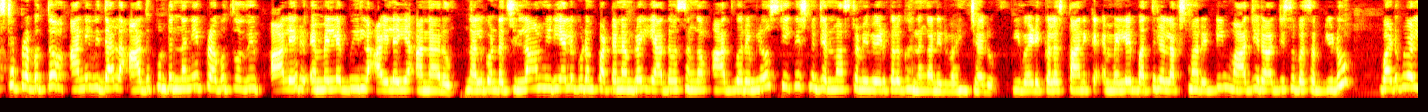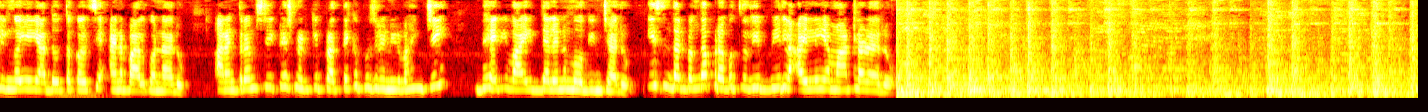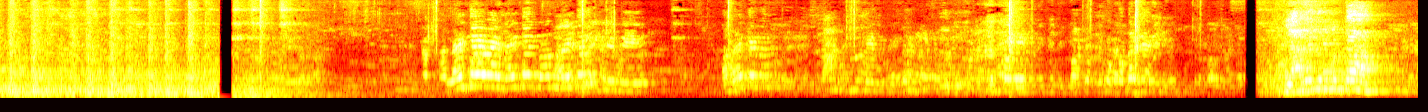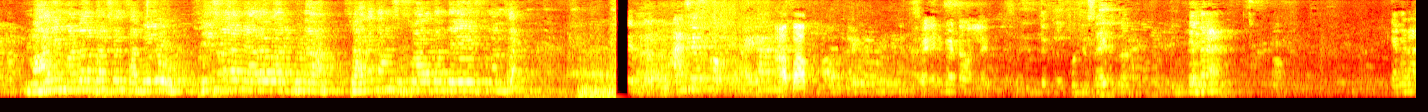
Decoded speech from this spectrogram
రాష్ట్ర ప్రభుత్వం అన్ని విధాలా ఆదుకుంటుందని ప్రభుత్వ విప్ ఆలేరు ఎమ్మెల్యే బీర్ల ఐలయ్య అన్నారు. నల్గొండ జిల్లా మిర్యాలగూడెం పట్టణంలో యాదవ సంఘం ఆధ్వర్యంలో శ్రీకృష్ణ జన్మాష్టమి వేడుకలు ఘనంగా నిర్వహించారు. ఈ వేడుకలో స్థానిక ఎమ్మెల్యే బత్తుల లక్ష్మారెడ్డి మాజీ రాజ్యసభ సభ్యుడు బడుగుల లింగయ్య యాదవ్తో కలిసి ఆయన పాల్గొన్నారు. అనంతరం శ్రీకృష్ణుడికి ప్రత్యేక పూజలు నిర్వహించి భేరి వాయిద్యాలను మోగించారు. ఈ సందర్భంగా ప్రభుత్వ విప్ బీర్ల ఐలయ్య మాట్లాడారు. యాదగిరిగుట్ట మాజీ మండల పరిషత్ సభ్యులు శ్రీశైలం యాదవ్ గారికి కూడా స్వాగతం సుస్వాగతం తెలియజేస్తున్నాం సార్. కెమెరా. కెమెరా.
